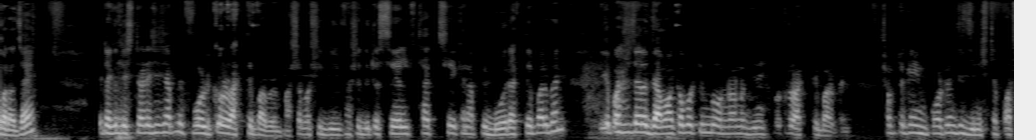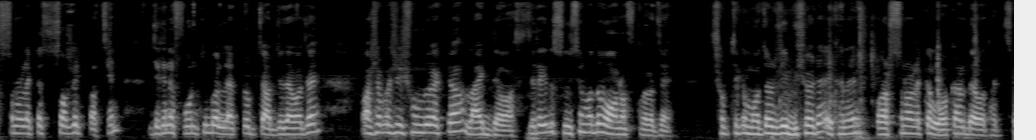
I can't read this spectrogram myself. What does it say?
করা যায়। এটা কিন্তু স্টাডি হিসেবে আপনি ফোল্ড করে রাখতে পারবেন। পাশাপাশি দুই পাশে দুটো সেলফ থাকছে, এখানে আপনি বই রাখতে পারবেন। এ পাশে যারা জামা কাপড় কিংবা অন্যান্য জিনিসপত্র রাখতে পারবেন। সব থেকে ইম্পর্টেন্ট যে জিনিসটা পার্সোনাল একটা সকেট পাচ্ছেন, যেখানে ফোন কিংবা ল্যাপটপ চার্জে দেওয়া যায়। পাশাপাশি সুন্দর একটা লাইট দেওয়া আছে, যেটা কিন্তু সুইচের মাধ্যমে অন অফ করা যায়। সব থেকে মজার যে বিষয়টা, এখানে পার্সোনাল একটা লকার দেওয়া থাকছে,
